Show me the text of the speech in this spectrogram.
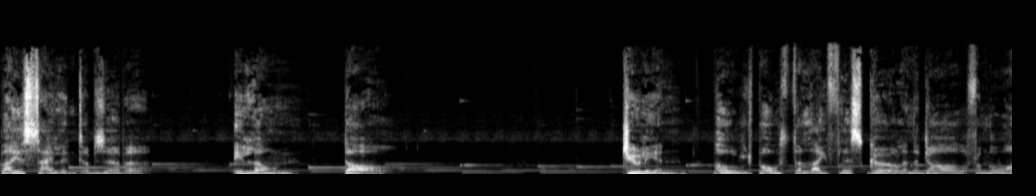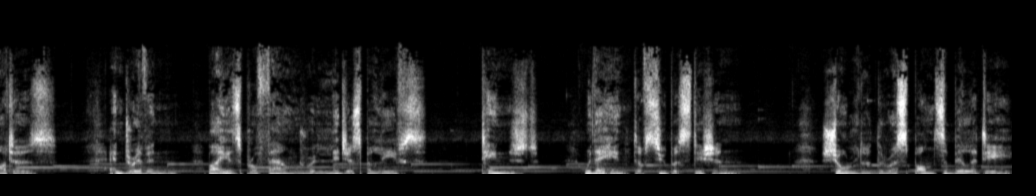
by a silent observer, a lone doll. Julian pulled both the lifeless girl and the doll from the waters, and driven by his profound religious beliefs, tinged with a hint of superstition, shouldered the responsibility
